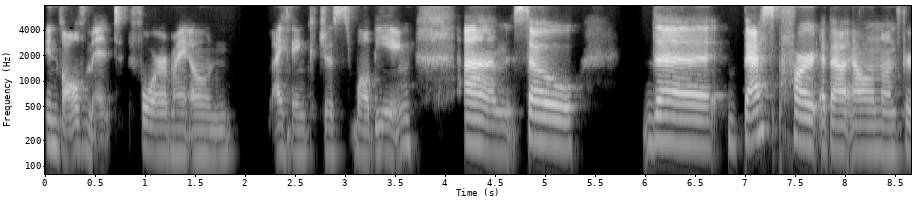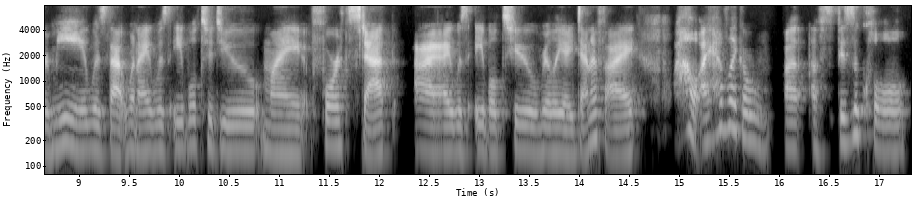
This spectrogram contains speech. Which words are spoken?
involvement for my own, I think, just well being. Um, so, the best part about Al Anon for me was that when I was able to do my fourth step, I was able to really identify, wow, I have like a a, a physical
